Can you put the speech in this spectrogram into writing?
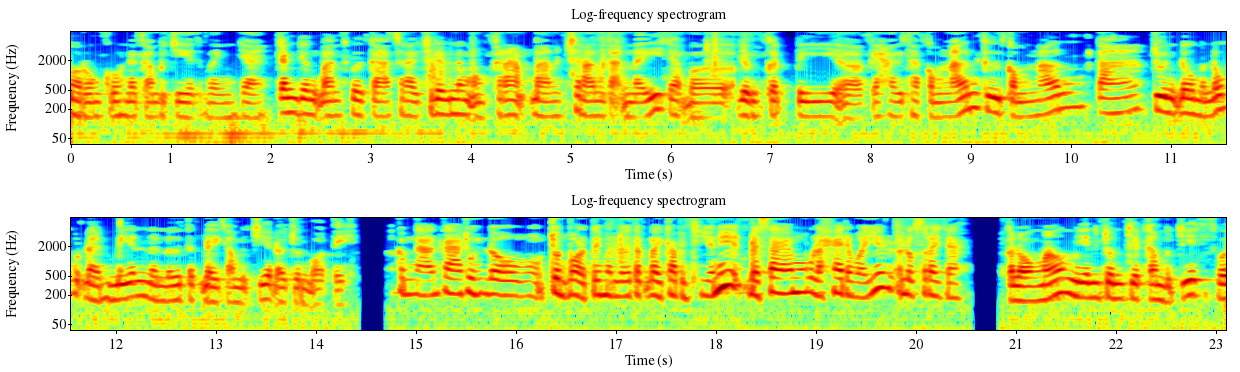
មករងគ្រោះនៅកម្ពុជាទៅវិញចាអញ្ចឹងយើងបានធ្វើការស្រាវជ្រាវនិងបង្ក្រាបបានច្រើនករណីចាបើយើងគិតពីគេហៅថាកំណើនគឺកំណើនការជួញដូរមនុស្សដែលមាននៅលើទឹកដីកម្ពុជាដោយជនបរទេស កំណើនការជួញដូរជនបរទេសមកលើទឹកដីកម្ពុជានេះដោយសារមូលហេតុអ្វីលោកស្រីចា៎ កន្លងមកមានជនជាតិកម្ពុជាធ្វើ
